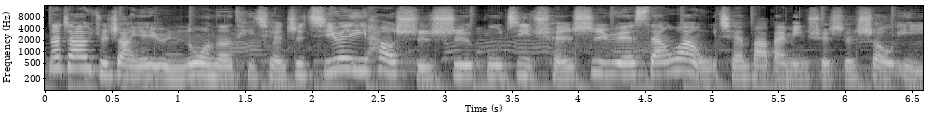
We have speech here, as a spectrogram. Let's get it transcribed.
那教育局长也允诺呢，提前至七月一号实施，估计全市约三万五千八百名学生受益。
